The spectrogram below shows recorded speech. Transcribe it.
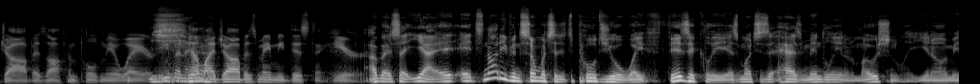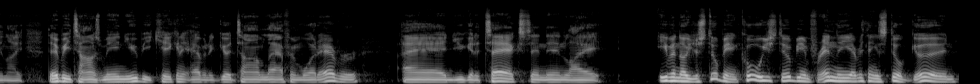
job has often pulled me away, or even how my job has made me distant here. I better say, yeah, it, it's not even so much that it's pulled you away physically as much as it has mentally and emotionally. You know, I mean, like there'd be times me and you be kicking it, having a good time, laughing, whatever, and you get a text, and then like, even though you're still being cool, you're still being friendly, everything's still good.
